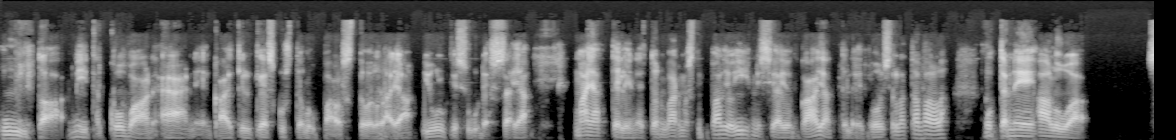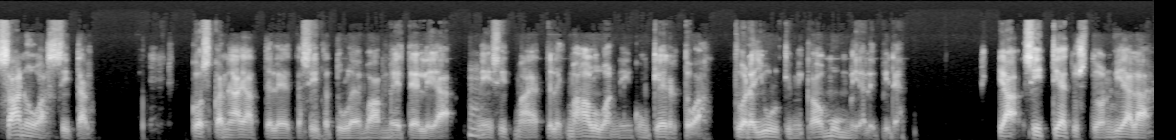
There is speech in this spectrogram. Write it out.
huutaa niitä kovaan ääneen kaikilla keskustelupalstoilla ja julkisuudessa. Ja mä ajattelin, että on varmasti paljon ihmisiä, jotka ajattelee toisella tavalla, mutta ne ei halua sanoa sitä, koska ne ajattelee, että siitä tulee vaan meteliä. Mm. Niin sitten mä ajattelin, että mä haluan niin kuin kertoa, tuoda julki, mikä on mun mielipide. Ja sitten tietysti on vielä,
